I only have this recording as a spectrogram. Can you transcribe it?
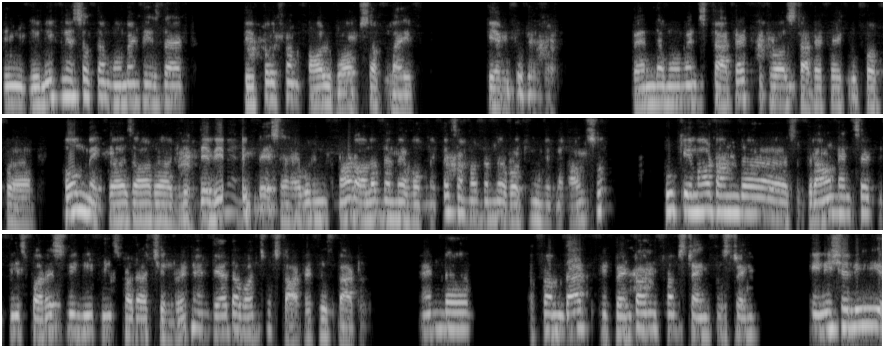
The uniqueness of the movement is that people from all walks of life came together. When the movement started, it was started by a group of uh, homemakers or uh, the women. I wouldn't, not all of them were homemakers, some of them were working women also. who came out on the ground and said, These forests, we need these for our children. And they are the ones who started this battle. And uh, from that, it went on from strength to strength. Initially,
